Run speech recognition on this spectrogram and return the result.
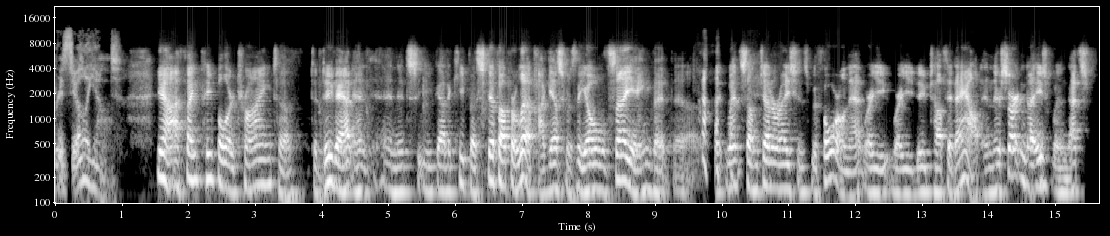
uh, resilient yeah, I think people are trying to to do that, and and it's you've got to keep a stiff upper lip. I guess was the old saying that uh, that went some generations before on that, where you where you do tough it out. And there's certain days when that's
